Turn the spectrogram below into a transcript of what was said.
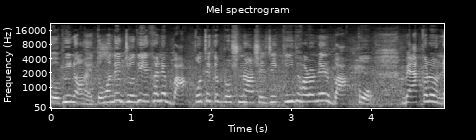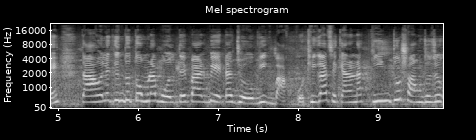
লোভী নহে। তোমাদের যদি এখানে বাক্য থেকে প্রশ্ন আসে যে কী ধরনের বাক্য ব্যাকরণে, তাহলে কিন্তু তোমরা বলতে পারবে এটা যৌগিক বাক্য, ঠিক আছে? কেননা কিন্তু সংযোজক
